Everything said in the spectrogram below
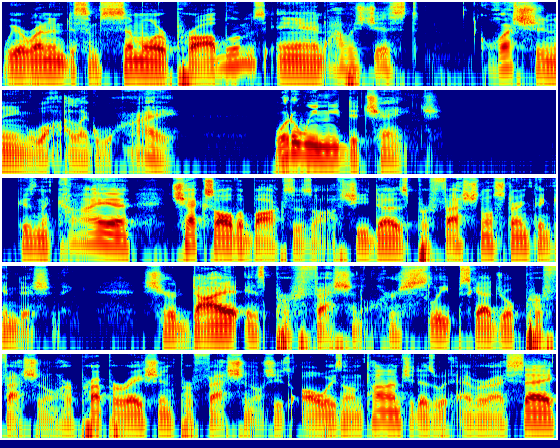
we were running into some similar problems. And I was just questioning why, like, why? What do we need to change? because Nakaia checks all the boxes off. She does professional strength and conditioning. Her diet is professional. Her sleep schedule professional. Her preparation professional. She's always on time. She does whatever I say.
